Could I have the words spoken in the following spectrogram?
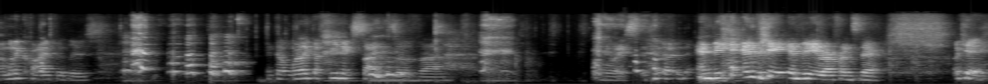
I'm gonna cry if we lose. We're like the Phoenix Suns of. Uh... Anyways, NBA, NBA, NBA reference there. Okay,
